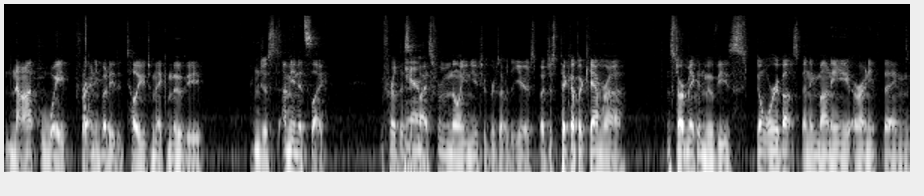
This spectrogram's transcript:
not wait for anybody to tell you to make a movie, and just I mean it's like you've heard this Yeah. advice from a million YouTubers over the years, but just pick up a camera and start making movies. Don't worry about spending money or anything.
